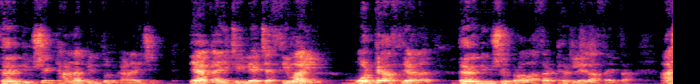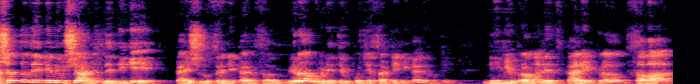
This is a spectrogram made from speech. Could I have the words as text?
दर दिवशी ठाणा पिंजून काढायचे. त्या काही जिल्ह्याच्या सीमाही मोठ्या असल्यानं दर दिवशी प्रवासात ठरलेला असायचा. अशातच एके दिवशी आनंद दिघे काही शिवसैनिकांसह मीरा रोड येथे पूजेसाठी निघाले होते. नेहमीप्रमाणेच कार्यक्रम सभा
